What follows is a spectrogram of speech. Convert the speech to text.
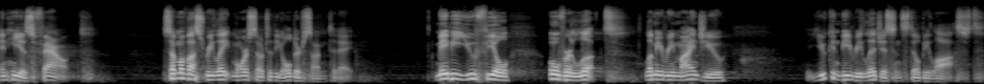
and he is found. Some of us relate more so to the older son today. Maybe you feel overlooked, let me remind you you can be religious and still be lost.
